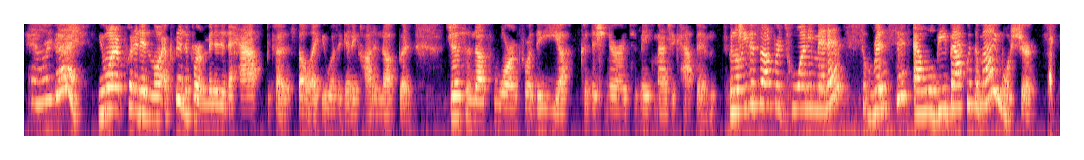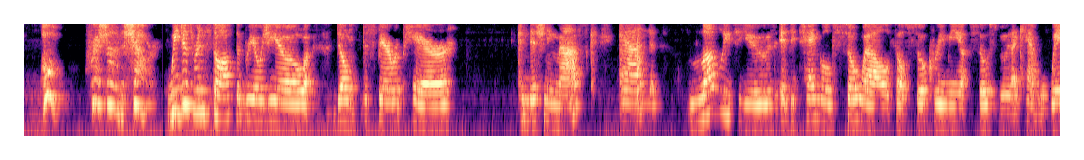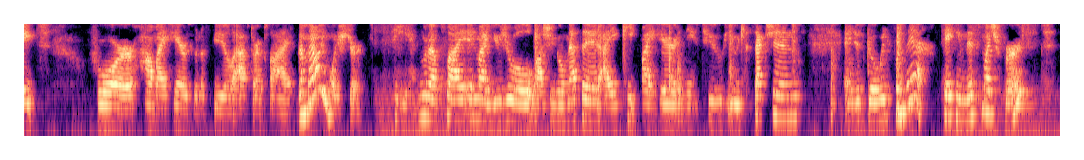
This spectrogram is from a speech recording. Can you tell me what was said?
And we're good. You want to put it in long. I put it in for a minute and a half because it felt like it wasn't getting hot enough, but just enough warm for the uh, conditioner to make magic happen. I'm gonna leave this on for 20 minutes, rinse it, and we'll be back with the Maui moisture. Oh, fresh out of the shower. We just rinsed off the Briogeo Don't Despair Repair conditioning mask and lovely to use. It detangled so well, felt so creamy, so smooth. I can't wait for how my hair is going to feel after I apply the Maui moisture. See, I'm going to apply in my usual wash and go method. I keep my hair in these two huge sections and just go in from there. Taking this much first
